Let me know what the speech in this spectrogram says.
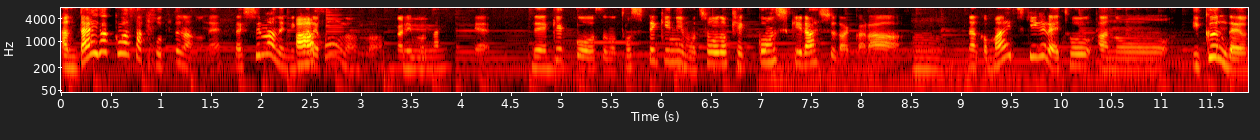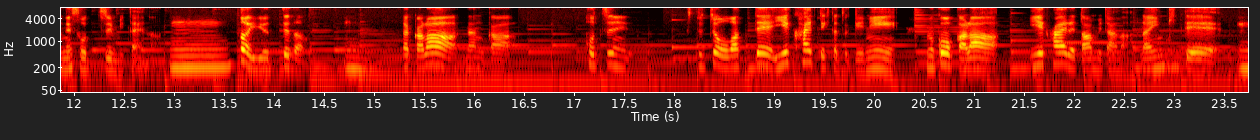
あの大学はさこっちなのね。島根にあ彼もなんだ。かりもなへくてで結構その都市的にもちょうど結婚式ラッシュだからーうん。なんか毎月ぐらいと、あのー行くんだよねそっちみたいな。うん。とは言ってたの。うん。だからなんかこっちに出張終わって家帰ってきた時に向こうから「家帰れた?」みたいな LINE 来てうんう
